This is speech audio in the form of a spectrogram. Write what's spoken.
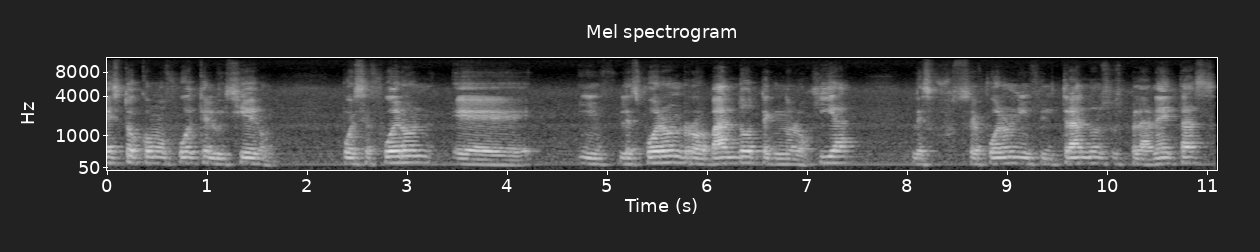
¿esto cómo fue que lo hicieron? Pues se fueron, eh, les fueron robando tecnología, les, se fueron infiltrando en sus planetas,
